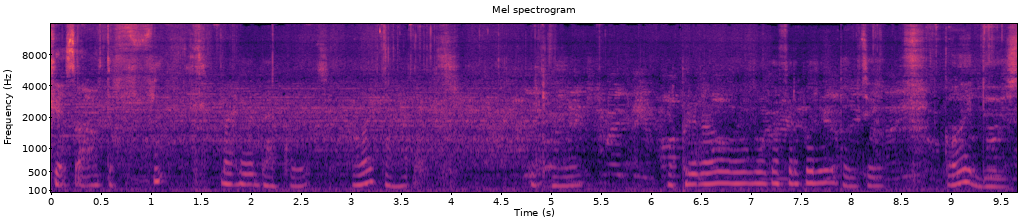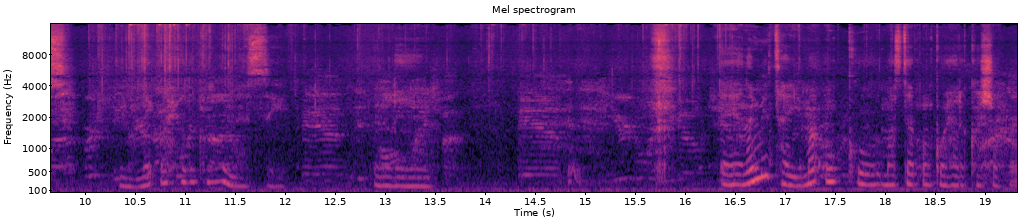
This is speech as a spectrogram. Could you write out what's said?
Okay, so I have to flip my hair backwards. I like that. Okay. I put it on look I'm gonna put it in a ponytail. Go like this. And make my hair look really messy. And then and let me tell you, my uncle, my step uncle had a crush on her.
